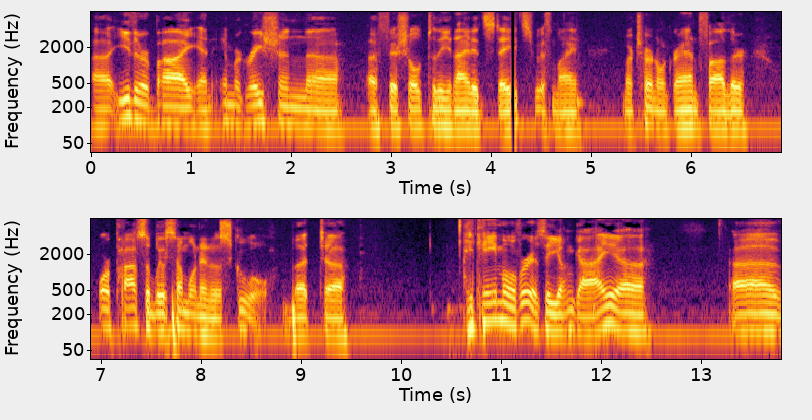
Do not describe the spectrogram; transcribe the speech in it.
uh, either by an immigration uh, official to the United States with my maternal grandfather, or possibly someone in a school. But uh, he came over as a young guy. Uh, uh,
